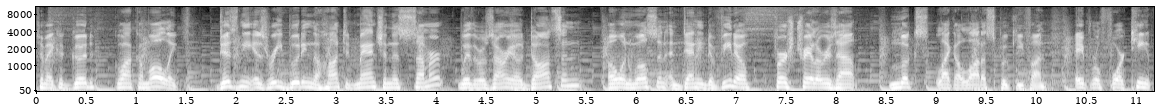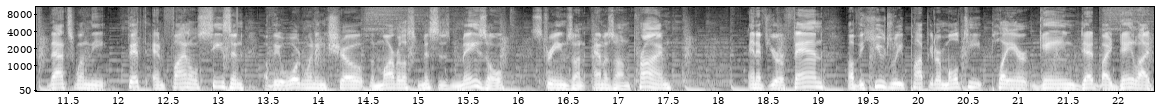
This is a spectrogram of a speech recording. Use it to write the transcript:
to make a good guacamole. Disney is rebooting the Haunted Mansion this summer with Rosario Dawson, Owen Wilson, and Danny DeVito. First trailer is out. Looks like a lot of spooky fun. April 14th, that's when the fifth and final season of the award winning show, The Marvelous Mrs. Maisel, streams on Amazon Prime. And if you're a fan of the hugely popular multiplayer game Dead by Daylight,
